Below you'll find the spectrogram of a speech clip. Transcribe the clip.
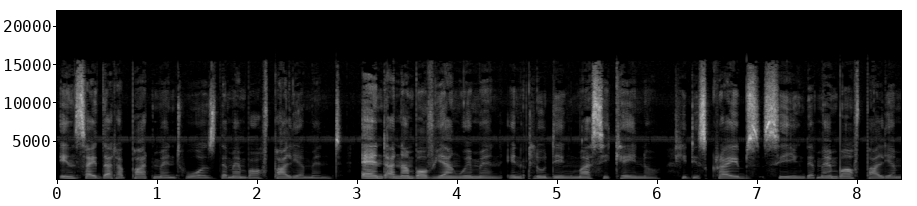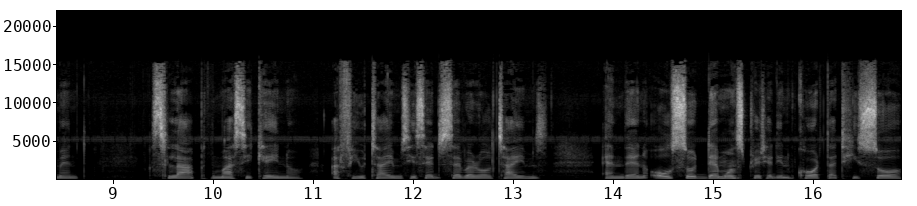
inside that apartment was the Member of Parliament and a number of young women, including Mercy Keino. He describes seeing the Member of Parliament slap Mercy Keino a few times, he said several times, and then also demonstrated in court that he saw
